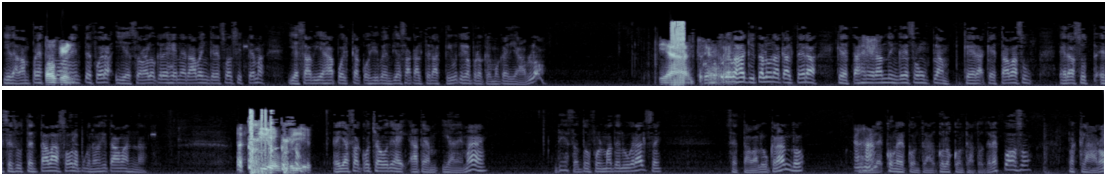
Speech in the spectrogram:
y daban préstamos a la gente fuera y eso era lo que le generaba ingreso al sistema y esa vieja puerca cogió y vendió esa cartera activa y dijo pero qué que diablo ¿Cómo tú le vas a quitarle una cartera que le está generando ingresos a un plan que era que estaba su, era se sustentaba solo porque no necesitaba más nada ella sacó chavo de ahí y además de esas dos formas de lucrarse se estaba lucrando con, el, contrato con los contratos del esposo pues claro,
